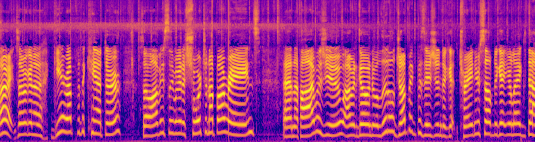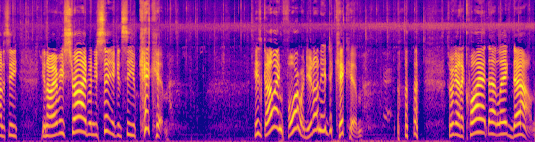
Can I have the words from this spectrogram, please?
All right, so we're gonna gear up for the canter. So obviously we're gonna shorten up our reins. And if I was you, I would go into a little jumping position to get train yourself to get your legs down to see, you know, every stride when you sit, you can see you kick him. He's going forward. You don't need to kick him. Okay. so we got to quiet that leg down.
